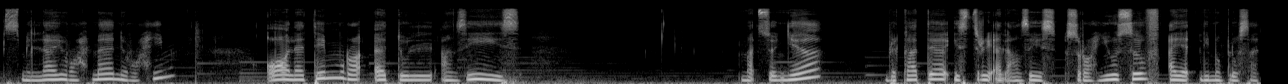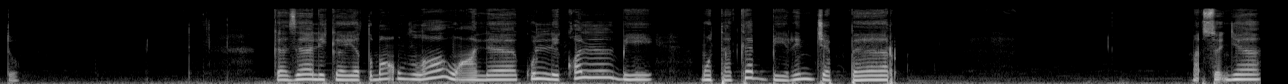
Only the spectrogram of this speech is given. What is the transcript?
Bismillahirrahmanirrahim. Qalat imra'atul aziz. Maksudnya, Berkata isteri Al-Aziz surah Yusuf ayat 51. Kazalika yatba'u Allah ala kulli qalbi mutakabbirin jabbar. Maksudnya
